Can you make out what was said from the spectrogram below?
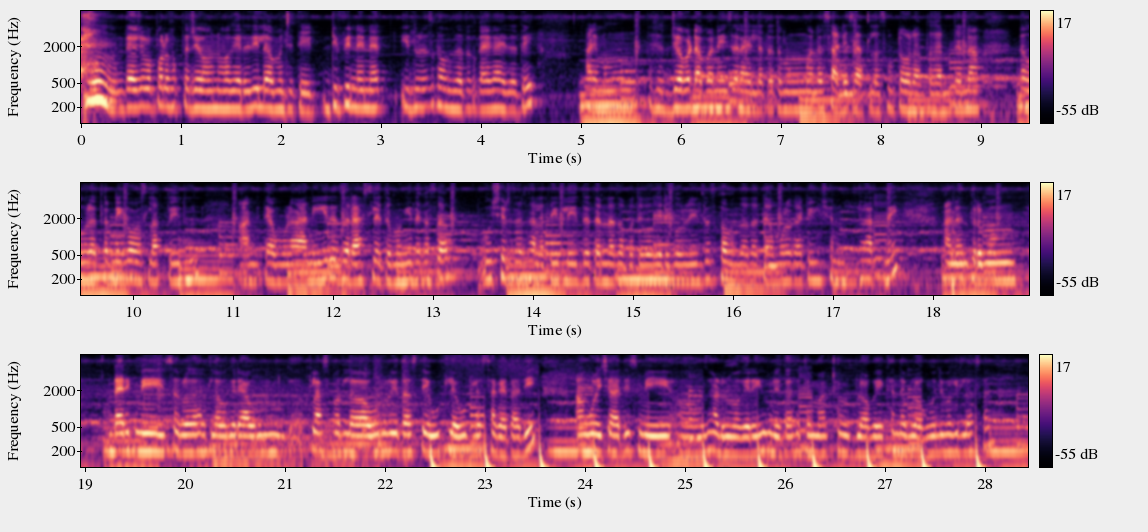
त्याच्या पप्पाला फक्त जेवण वगैरे दिलं म्हणजे ते टिफिन नेण्यात इथूनच खाऊन जातात काय खायचं ते. आणि मग जेव्हा डबा न्यायचा राहिला तर मग मला साडेसातलाच उठावं लागतं कारण त्यांना नऊला तर निघावंच लागतं इथून. आणि त्यामुळं आणि इथं जर असले तर मग इथं कसं उशीर जर झाला तर इथले इथं त्यांना चपाती वगैरे करून इथंच खाऊन जातात. त्यामुळं काय टेन्शन राहत नाही. आणि नंतर मग डायरेक्ट मी सगळं घरातलं वगैरे आवरून क्लासमधलं आवरून येत असते उठल्या उठल्या सगळ्यात आधी. आंघोळीच्या आधीच मी झाडून वगैरे घेऊन येत असते. मागच्या ब्लॉग एखाद्या ब्लॉगमध्ये बघितलं असेल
